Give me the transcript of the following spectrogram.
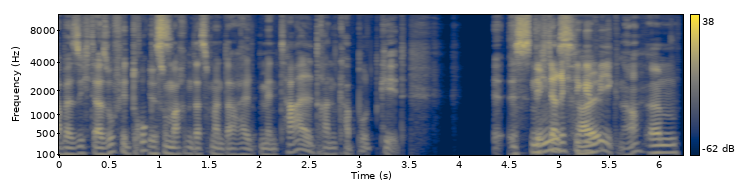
Aber sich da so viel Druck zu machen, dass man da halt mental dran kaputt geht, äh, ist Ding nicht der richtige halt, Weg, ne? Ähm,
